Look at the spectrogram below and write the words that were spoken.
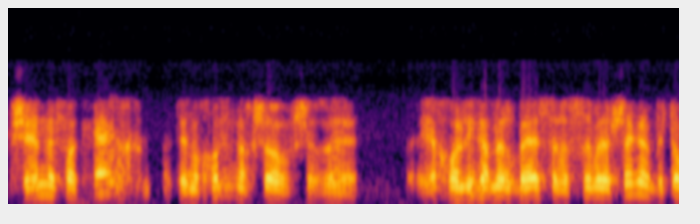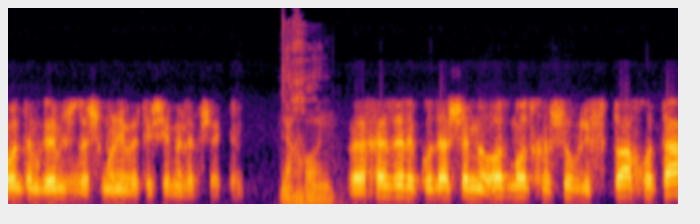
כשאין מפקח, אתם יכולים לחשוב שזה יכול להיגמר ב-10-20 אלף שקל, ופתאום אתם מגלים שזה 80 ו-90 אלף שקל. נכון. ולכן זו נקודה שמאוד מאוד חשוב לפתוח אותה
